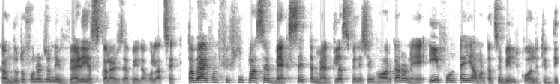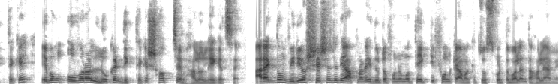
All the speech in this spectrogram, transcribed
কারণ দুটো ফোনের জন্য ভ্যারিয়াস কালার অ্যাভেলেবল আছে। তবে আইফোন ফিফটিন প্লাসের ব্যাক সাইডটা ম্যাট গ্লাস ফিনিশিং হওয়ার কারণে এই ফোনটাই আমার কাছে বিল্ড কোয়ালিটির দিক থেকে এবং ওভারঅল লুকের দিক থেকে সবচেয়ে ভালো লেগেছে। আর একদম ভিডিওর শেষে যদি আপনারা এই দুটো ফোনের মধ্যে একটি ফোনকে আমাকে চুজ করতে বলেন, তাহলে আমি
